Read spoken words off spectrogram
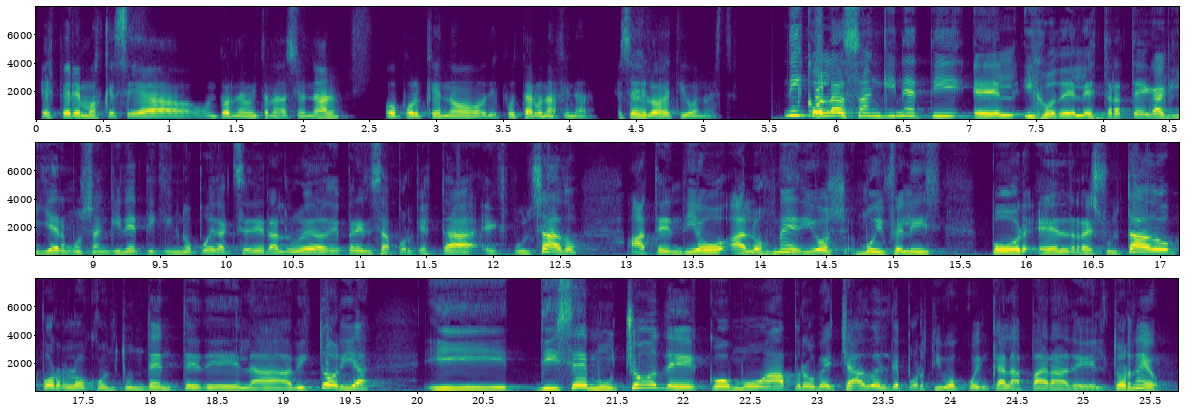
Esperemos que sea un torneo internacional o, por qué no, disputar una final. Ese es el objetivo nuestro. Nicolás Sanguinetti, el hijo del estratega Guillermo Sanguinetti, quien no puede acceder a la rueda de prensa porque está expulsado, atendió a los medios muy feliz por el resultado, por lo contundente de la victoria y dice mucho de cómo ha aprovechado el Deportivo Cuenca la para del torneo.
